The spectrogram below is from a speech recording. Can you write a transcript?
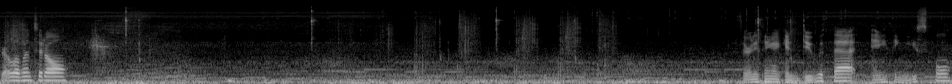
Relevant at all? Is there anything I can do with that? Anything useful?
